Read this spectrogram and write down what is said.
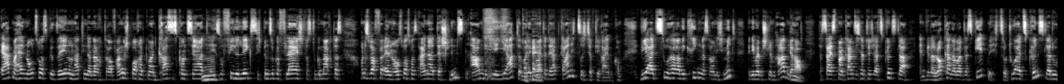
er hat mal Helen Holsworth gesehen und hat ihn dann darauf angesprochen, hat gemeint, krasses Konzert, Mhm. ey, so viele Licks, ich bin so geflasht, was du gemacht hast. Und es war für Alan Holsworth was einer der schlimmsten Abende, die er je hatte, weil er gemeint hat, er hat gar nichts richtig auf die Reihe bekommen. Wir als Zuhörer, wir kriegen das auch nicht mit, wenn jemand einen schlimmen Abend Genau. hat. Das heißt, man kann sich natürlich als Künstler entweder lockern, aber das geht nicht. So, du als Künstler, du,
